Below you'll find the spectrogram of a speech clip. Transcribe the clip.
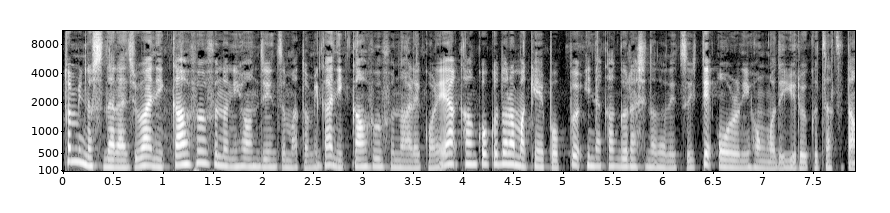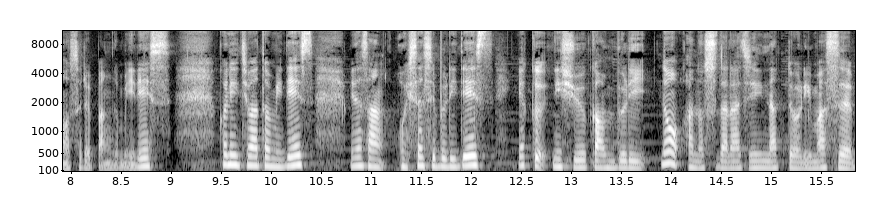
富のすだらじは日韓夫婦の日本人妻富が日韓夫婦のあれこれや韓国ドラマ K-POP、田舎暮らしなどについてオール日本語でゆるく雑談をする番組です。こんにちは、富です。皆さん、お久しぶりです。約2週間ぶりのあのすだらじになっております。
